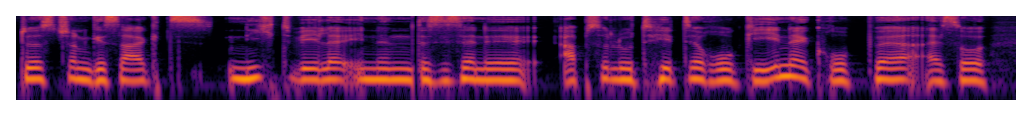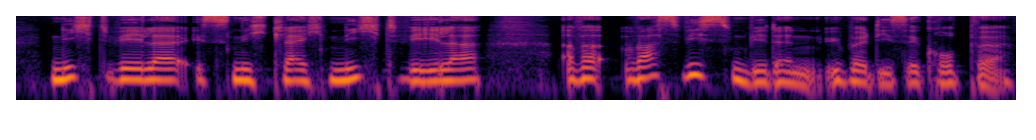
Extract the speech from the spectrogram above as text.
Du hast schon gesagt, NichtwählerInnen, das ist eine absolut heterogene Gruppe. Also Nichtwähler ist nicht gleich Nichtwähler. Aber was wissen wir denn über diese Gruppe?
